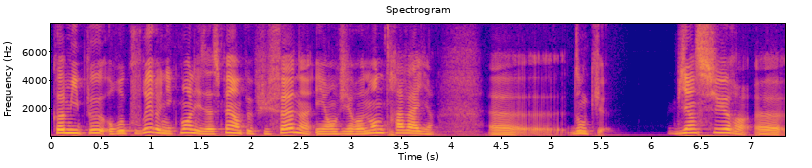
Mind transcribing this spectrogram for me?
comme il peut recouvrir uniquement les aspects un peu plus fun et environnement de travail. Euh, donc Bien sûr, euh,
